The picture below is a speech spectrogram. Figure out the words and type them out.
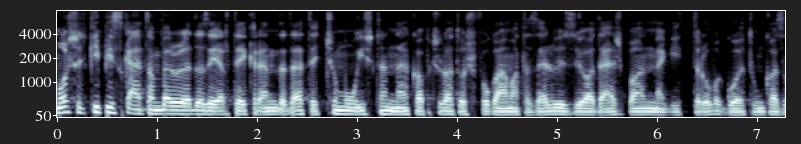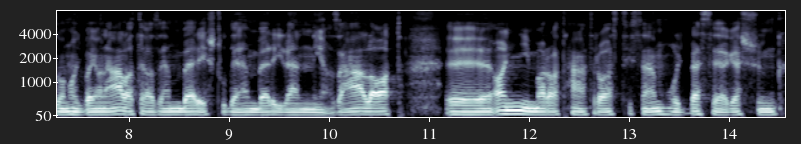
Most, hogy kipiszkáltam belőled az értékrendedet, egy csomó Istennel kapcsolatos fogalmat az előző adásban, meg itt lovagoltunk azon, hogy vajon állat-e az ember, és tud-e emberi lenni az állat. Annyi maradt hátra azt hiszem, hogy beszélgessünk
